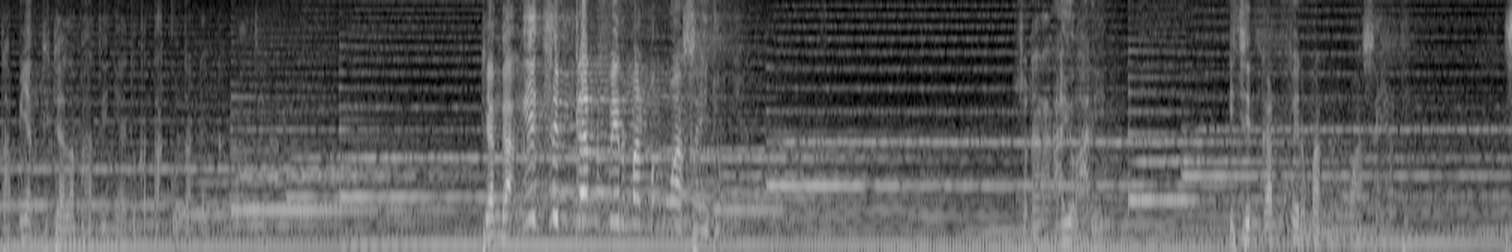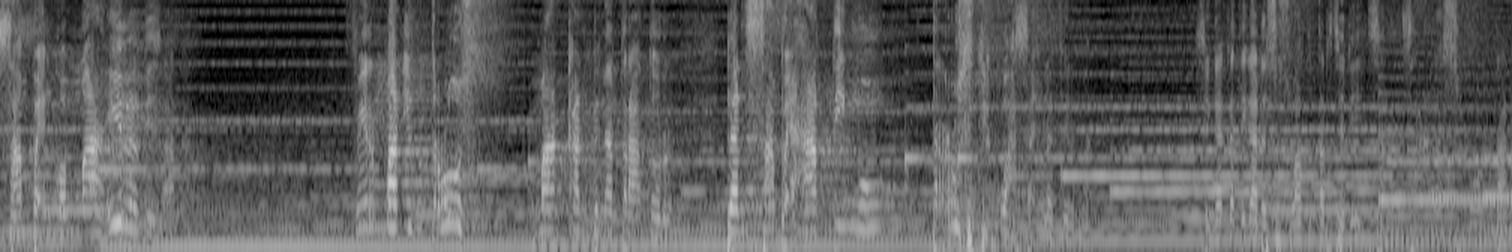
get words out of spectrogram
Tapi yang di dalam hatinya itu ketakutan dan kekhawatiran. Dia nggak ngizinkan firman menguasai hidupnya. Saudara, ayo hari ini. Izinkan firman menguasai hati. Sampai engkau mahir di sana. Firman itu terus makan dengan teratur. Dan sampai hatimu terus dikuasai oleh firman. Sehingga ketika ada sesuatu terjadi secara spontan,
